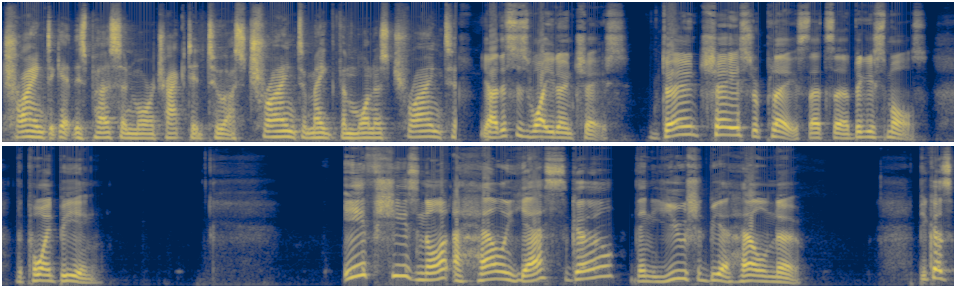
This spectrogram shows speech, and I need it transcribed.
trying to get this person more attracted to us, trying to make them want us, trying to Yeah, this is why you don't chase. Don't chase, replace. That's uh, Biggie Smalls. The point being, if she's not a hell yes girl, then you should be a hell no. Because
